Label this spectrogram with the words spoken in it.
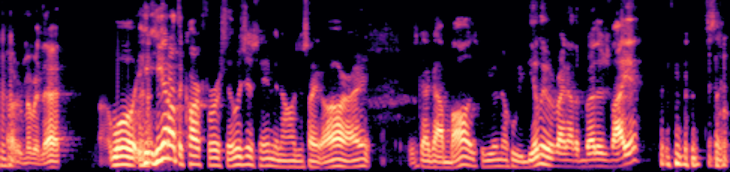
I don't remember that. well, he, he got out the car first. It was just him, and I was just like, all right, this guy got balls because you don't know who he's dealing with right now. The brothers Valle. So-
